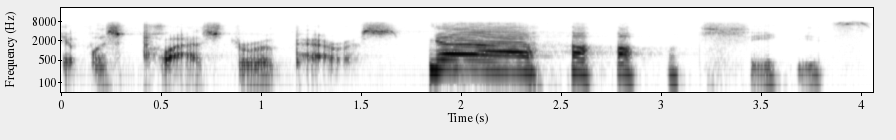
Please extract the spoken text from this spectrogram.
It was plaster of Paris. Oh, jeez.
